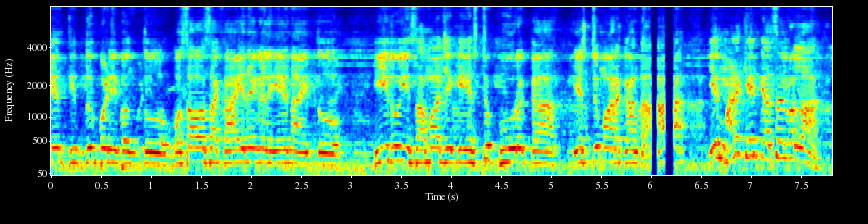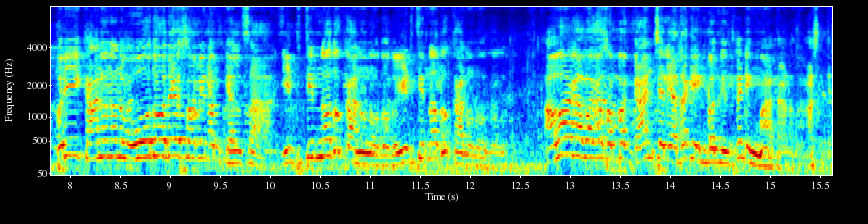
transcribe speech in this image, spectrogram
ಏನ್ ತಿದ್ದುಪಡಿ ಬಂತು, ಹೊಸ ಹೊಸ ಕಾಯ್ದೆಗಳು ಏನಾಯ್ತು, ಇದು ಈ ಸಮಾಜಕ್ಕೆ ಎಷ್ಟು ಪೂರಕ, ಎಷ್ಟು ಮಾರಕ ಅಂತ ಏನ್ ಮಾಡಕ್ ಏನ್ ಕೆಲಸ ಇಲ್ವಲ್ಲ? ಬರೀ ಕಾನೂನನ್ನು ಓದೋದೇ ಸ್ವಾಮಿ ನಮ್ ಕೆಲಸ. ಇಟ್ ತಿನ್ನೋದು ಕಾನೂನು ಓದೋದು, ಇಟ್ ತಿನ್ನೋದು ಕಾನೂನು ಓದೋದು. ಅವಾಗ ಅವಾಗ ಸ್ವಲ್ಪ ಗಾಂಚಲಿ ಆದಾಗ ಹಿಂಗ್ ಬಂದ್ ನಿಂತ್ಕೊಂಡು ಹಿಂಗ್ ಮಾತಾಡೋದು, ಅಷ್ಟೇ.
